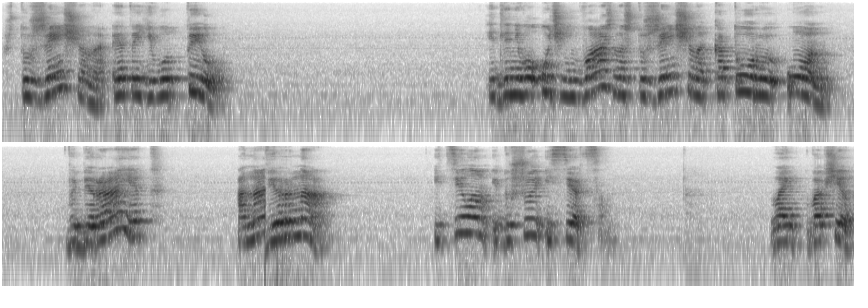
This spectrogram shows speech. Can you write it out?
что женщина – это его тыл. И для него очень важно, что женщина, которую он выбирает, она верна и телом, и душой, и сердцем. Вообще,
